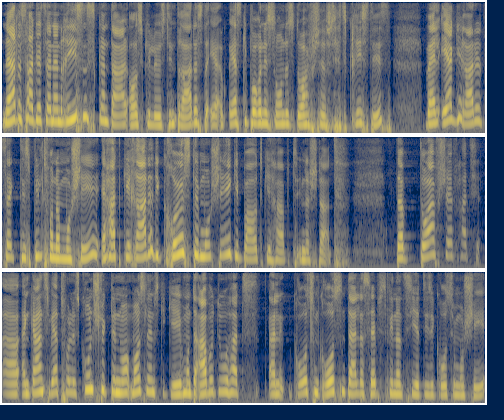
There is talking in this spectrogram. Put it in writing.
Naja, das hat jetzt einen Riesenskandal ausgelöst in Dra, dass der erstgeborene Sohn des Dorfchefs jetzt Christ ist weil er gerade zeigt das Bild von der Moschee. Er hat gerade die größte Moschee gebaut gehabt in der Stadt. Der Dorfchef hat äh, ein ganz wertvolles Grundstück den Moslems gegeben und der Abudu hat einen großen, großen Teil das selbst finanziert, diese große Moschee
